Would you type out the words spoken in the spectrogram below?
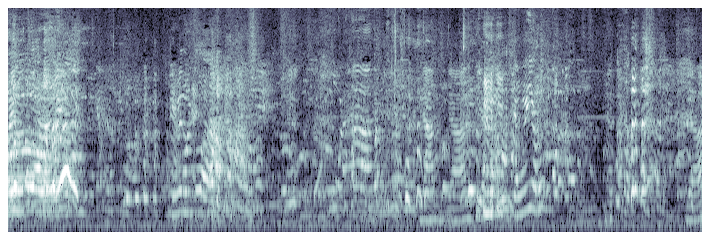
ม่รู้ตัวเลยไม่รู้ตัว ยังยังยังไม่ยังยัง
